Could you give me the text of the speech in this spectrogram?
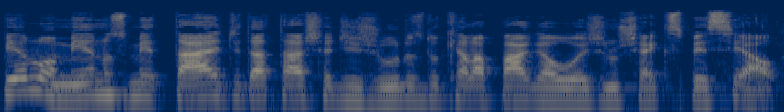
pelo menos metade da taxa de juros do que ela paga hoje no cheque especial.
